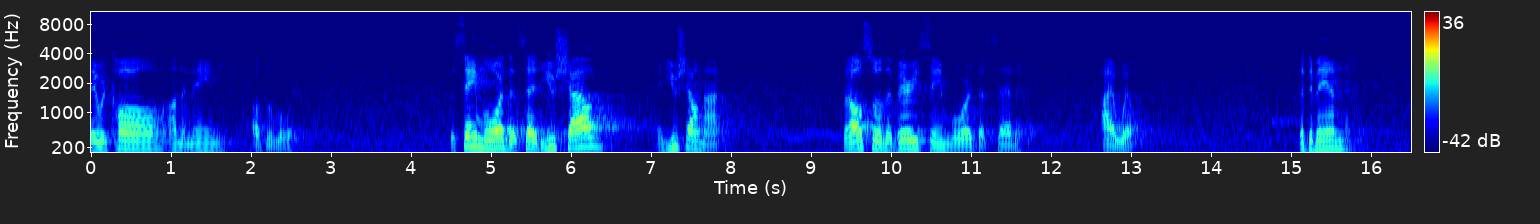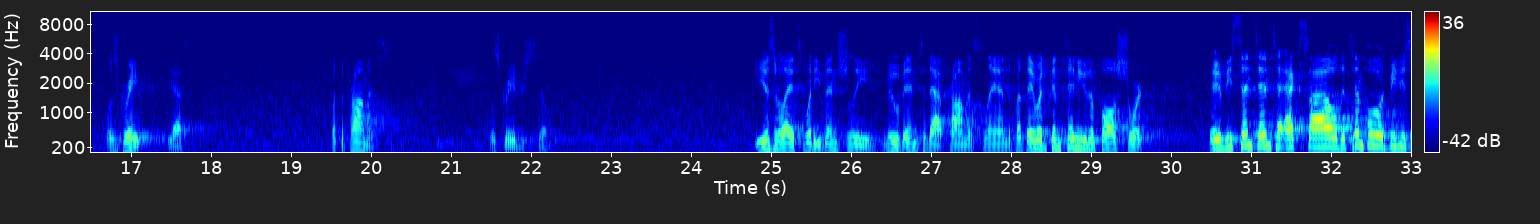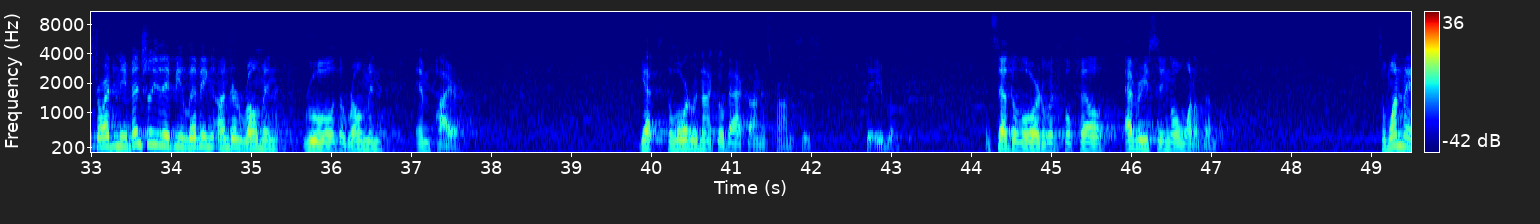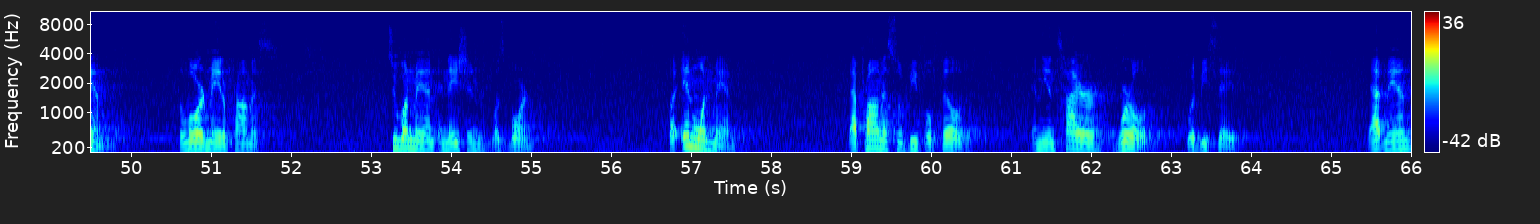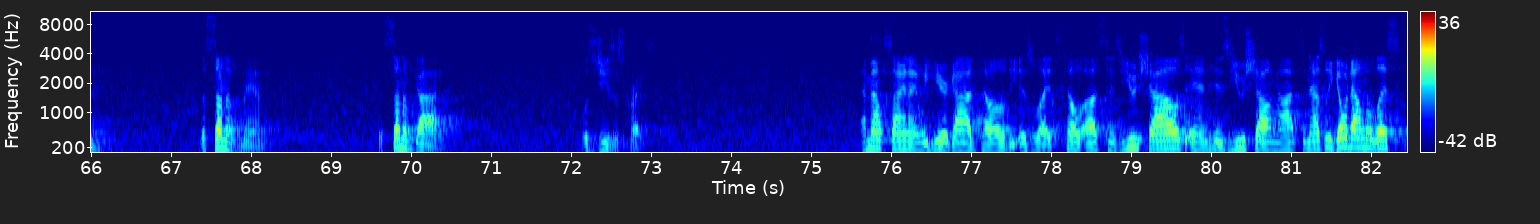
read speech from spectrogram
They would call on the name of the Lord. The same Lord that said, You shall and you shall not, but also the very same Lord that said, I will. The demand was great, yes. But the promise was greater still. The Israelites would eventually move into that promised land, but they would continue to fall short. They would be sent into exile, the temple would be destroyed, and eventually they'd be living under Roman rule, the Roman Empire. Yet the Lord would not go back on his promises to Abram. Instead, the Lord would fulfill every single one of them. To one man, the Lord made a promise. To one man, a nation was born. But in one man, that promise would be fulfilled, and the entire world would be saved. That man, the Son of Man, the Son of God, was Jesus Christ. At Mount Sinai, we hear God tell the Israelites, tell us his you shalls and his you shall nots. And as we go down the list,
